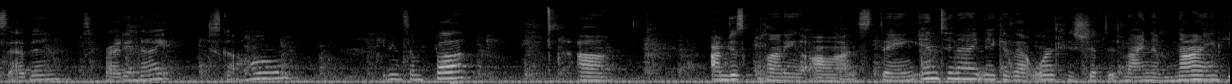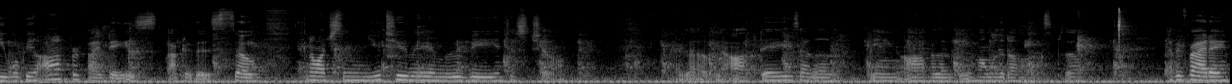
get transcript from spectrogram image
10.07. It's Friday night. Just got home. Eating some pho. Uh, I'm just planning on staying in tonight. Nick is at work. His shift is 9 of 9. He will be off for five days after this. So, gonna watch some YouTube, maybe a movie, and just chill. I love my off days. I love being off. I love being home with the dogs. So, happy Friday.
